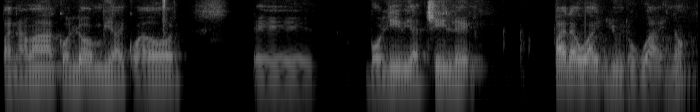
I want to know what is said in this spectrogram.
Panamá, Colombia, Ecuador, eh, Bolivia, Chile, Paraguay y Uruguay, ¿no?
